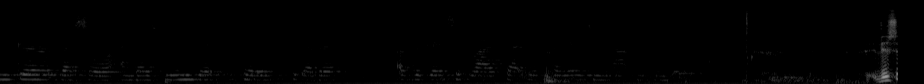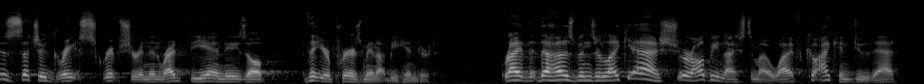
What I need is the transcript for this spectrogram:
weaker vessel, and as being the heirs of the grace of life, that your prayers may not be hindered this is such a great scripture. And then right at the end, he's all, that your prayers may not be hindered. Right? The, the, husbands are like, yeah, sure, I'll be nice to my wife. I can do that.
